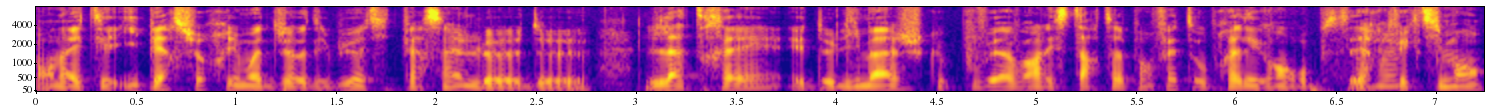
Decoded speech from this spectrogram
on a été hyper surpris, moi déjà au début, à titre personnel, de l'attrait et de l'image que pouvaient avoir les startups en fait auprès des grands groupes. C'est-à-dire mhm. qu'effectivement,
